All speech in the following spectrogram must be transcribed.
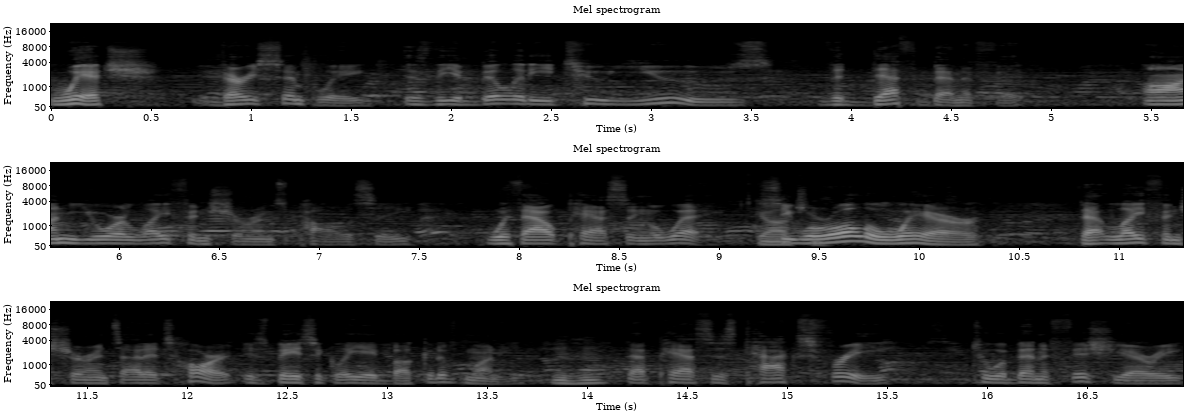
which, very simply, is the ability to use the death benefit on your life insurance policy without passing away. Gotcha. See, we're all aware that life insurance at its heart is basically a bucket of money Mm-hmm. that passes tax free to a beneficiary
